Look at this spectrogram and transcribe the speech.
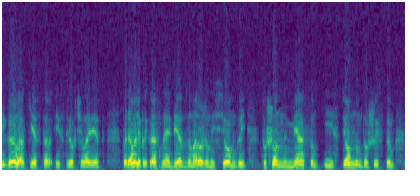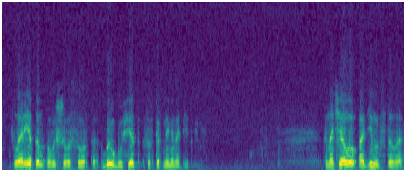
Играл оркестр из трех человек — подавали прекрасный обед с замороженной семгой, тушеным мясом и с темным душистым кларетом высшего сорта. Был буфет со спиртными напитками. К началу одиннадцатого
